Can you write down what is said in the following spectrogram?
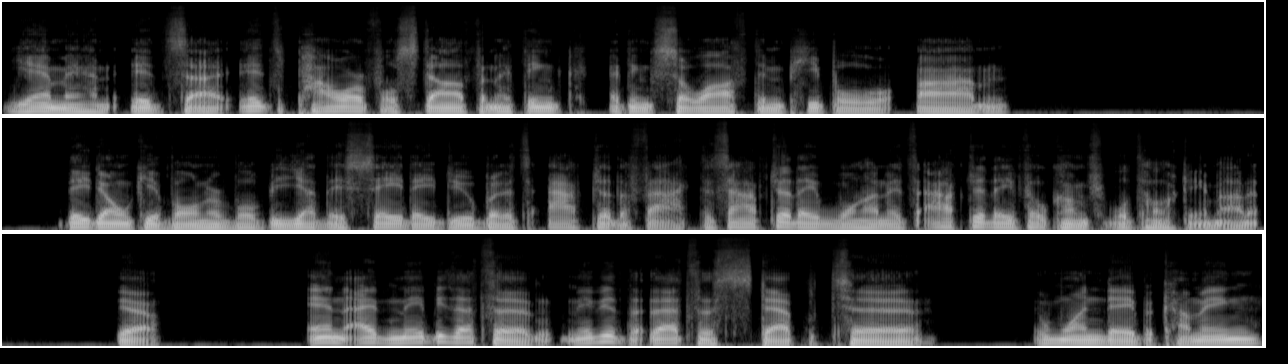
yeah, man, it's uh, it's powerful stuff, and I think I think so often people um, they don't get vulnerable, but yeah, they say they do, but it's after the fact. It's after they won. It's after they feel comfortable talking about it. Yeah, and I maybe that's a maybe that's a step to one day becoming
